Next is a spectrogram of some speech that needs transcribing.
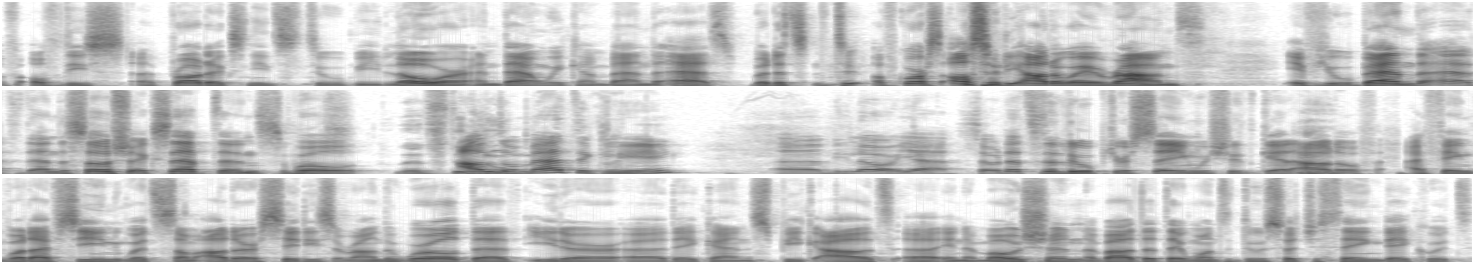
of, of these uh, products needs to be lower, and then we can ban the ads. But it's of course also the other way around. If you ban the ads, then the social acceptance will that's, automatically. Uh, be lower, yeah. So that's the loop you're saying we should get out of. I think what I've seen with some other cities around the world that either uh, they can speak out uh, in emotion about that they want to do such a thing, they could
